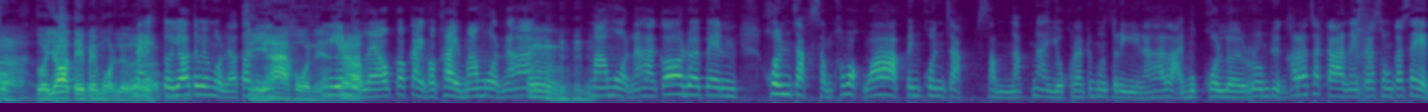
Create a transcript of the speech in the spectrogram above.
อ่าตัวย่อเต็มไปหมดเลย ในตัวย่อเต็มไปหมดแล้วตอนสี่นี้ห้าคนเนี่ย เรียนครับหมดแล้วก็ไก่ขอไข่มาหมดนะคะ อืม มาหมดนะคะ ก็โดยเป็นคนจากสำเขาบอกว่าเป็นคนจากสำนักนายกรัฐมนตรีนะคะ หลายบุคคลเลยรวมถึงข้าราชการในกระทรวงเกษตร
